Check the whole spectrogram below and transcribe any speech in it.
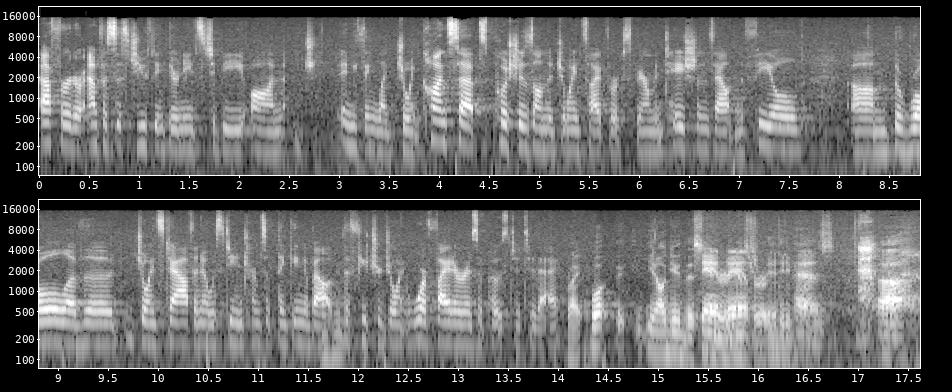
effort or emphasis do you think there needs to be on anything like joint concepts, pushes on the joint side for experimentations out in the field? Um, the role of the Joint Staff and OSD in terms of thinking about mm-hmm. the future joint warfighter as opposed to today? Right. Well, you know, I'll give you the standard, standard answer. It depends. uh,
